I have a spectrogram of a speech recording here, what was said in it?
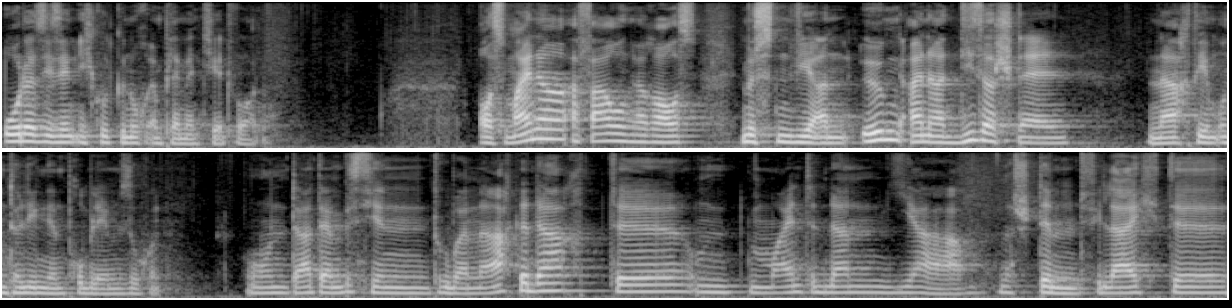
oder sie sind nicht gut genug implementiert worden. Aus meiner Erfahrung heraus müssten wir an irgendeiner dieser Stellen nach dem unterliegenden Problem suchen. Und da hat er ein bisschen drüber nachgedacht äh, und meinte dann, ja, das stimmt, vielleicht äh,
